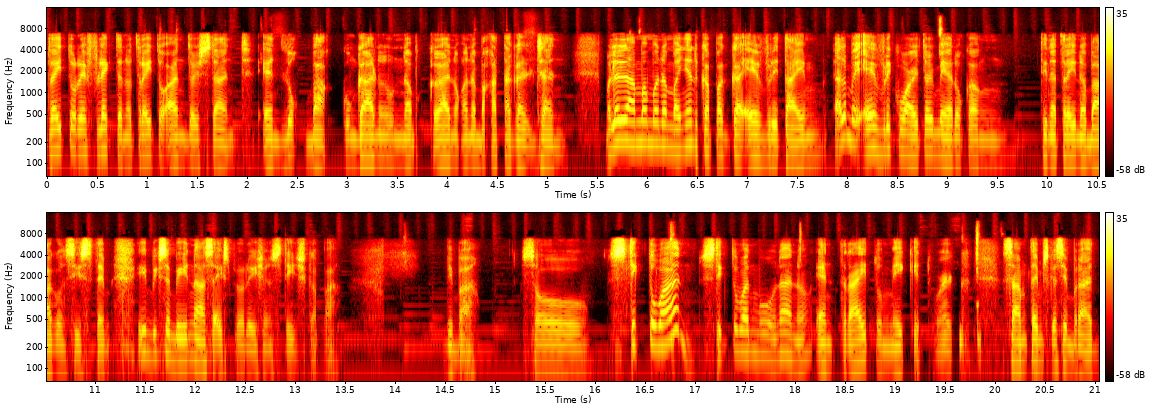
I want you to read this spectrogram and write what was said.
try to reflect, ano, try to understand and look back kung gaano, na, gaano ka na ba katagal dyan. Malalaman mo naman yan kapag ka every time, alam mo, every quarter meron kang tinatry na bagong system. Ibig sabihin, nasa exploration stage ka pa. ba? So, stick to one. Stick to one muna, no? And try to make it work. Sometimes kasi, Brad,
